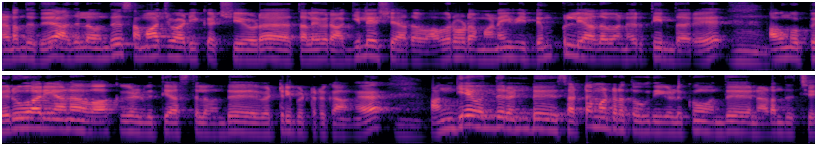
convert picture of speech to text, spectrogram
நடந்தது. அதுல வந்து சமாஜ்வாடி கட்சியோட தலைவர் அகிலேஷ் யாதவ் அவரோட மனைவி டிம்பிள் யாதவை நிறுத்தியிருந்தாரு. அவங்க பெருவாரியான வாக்குகள் வித்தியாசத்துல வந்து வெற்றி பெற்றிருக்காங்க. அங்கே வந்து ரெண்டு சட்டமன்ற தொகுதிகளுக்கும் வந்து நடந்துச்சு.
